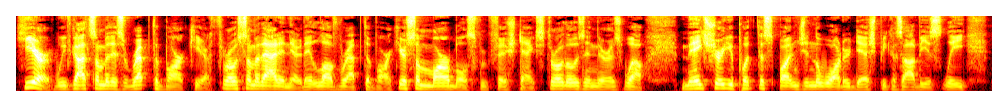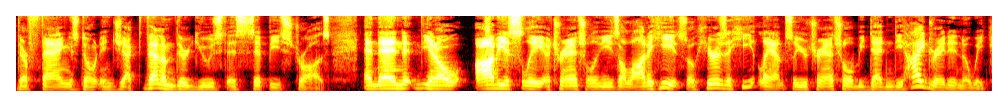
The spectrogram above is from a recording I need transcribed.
Here, we've got some of this Reptibark here. Throw some of that in there. They love Reptibark. Here's some marbles from fish tanks. Throw those in there as well. Make sure you put the sponge in the water dish because obviously their fangs don't inject venom. They're used as sippy straws. And then, you know, obviously a tarantula needs a lot of heat. So here's a heat lamp. So your tarantula will be dead and dehydrated in a week.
